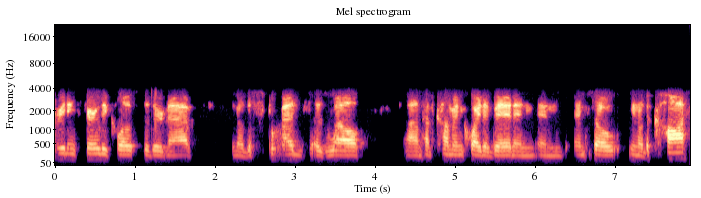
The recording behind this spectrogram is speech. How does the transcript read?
trading fairly close to their NAV. You know, the spreads as well um, have come in quite a bit, and and and so you know the cost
